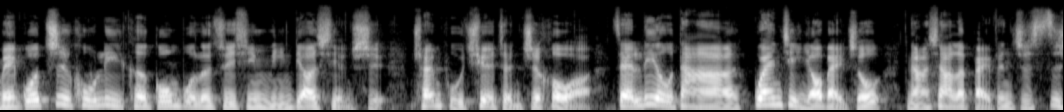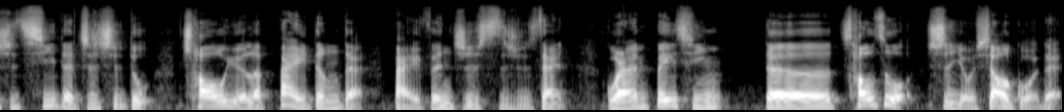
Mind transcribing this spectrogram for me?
美国智库立刻公布了最新民调，显示川普确诊之后啊，在六大关键摇摆州拿下了百分之四十七的支持度，超越了拜登的百分之四十三。果然，悲情的操作是有效果的，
